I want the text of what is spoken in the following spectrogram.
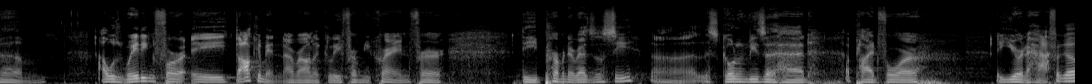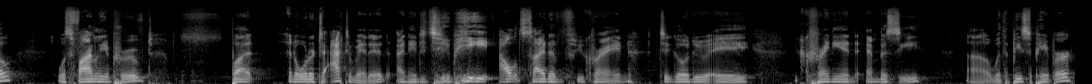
Um, I was waiting for a document, ironically, from Ukraine for the permanent residency. Uh, this golden visa had applied for a year and a half ago, was finally approved, but in order to activate it, I needed to be outside of Ukraine to go to a Ukrainian embassy uh, with a piece of paper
